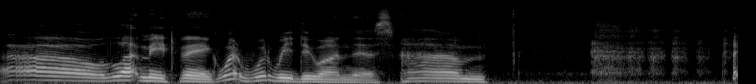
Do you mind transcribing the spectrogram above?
Oh, let me think. What would we do on this? Um, I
